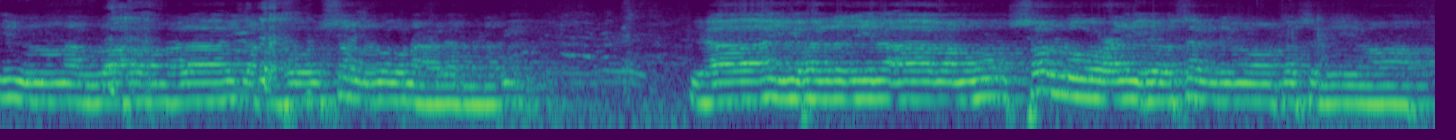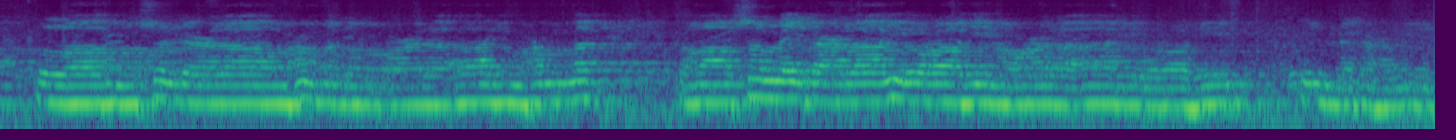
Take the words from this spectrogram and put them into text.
إن الله وملائكته يصلون على النبي. يا أيها الذين آمنوا صلوا عليه وسلموا تسليما. اللهم صل على محمد وعلى آل محمد كما صليت على إبراهيم وعلى آل إبراهيم إنك حميد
